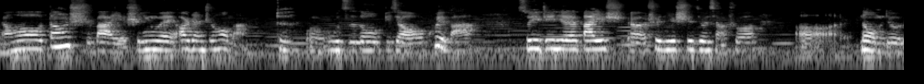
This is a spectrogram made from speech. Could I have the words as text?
然后当时吧也是因为二战之后嘛，对，嗯，物资都比较匮乏，所以这些巴黎设呃设计师就想说，呃，那我们就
